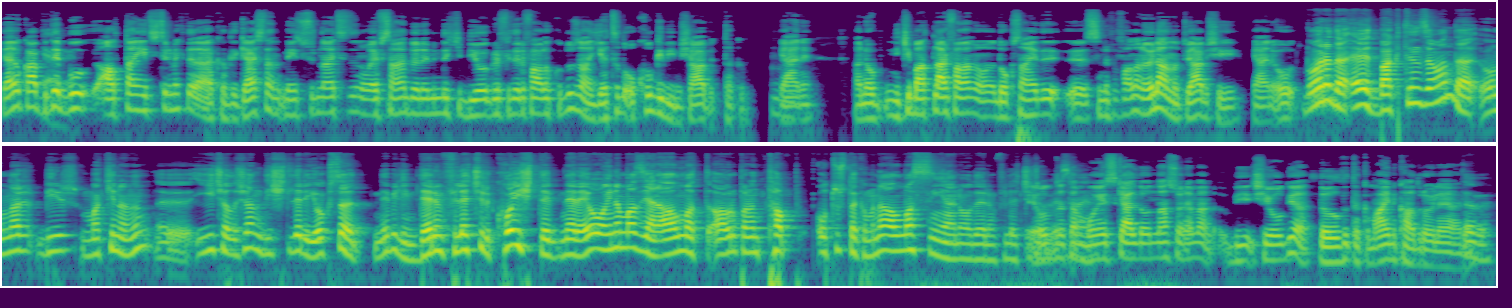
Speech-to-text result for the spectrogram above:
Ya yok abi bir de bu alttan yetiştirmekle de alakalı. Gerçekten Manchester United'ın o efsane dönemindeki biyografileri falan okuduğu zaman yatılı okul gibiymiş abi takım. Yani hani o Nicky Butler falan o 97 e, sınıfı falan öyle anlatıyor abi şeyi. Yani o Bu arada evet baktığın zaman da onlar bir makinanın e, iyi çalışan dişlileri. Yoksa ne bileyim Darren Fletcher'ı koy işte nereye oynamaz yani. Alma Avrupa'nın top 30 takımını almazsın yani o Darren e, Fletcher'ı. o zaten vesaire. Moyes geldi ondan sonra hemen bir şey oldu ya dağıldı takım aynı kadroyla yani. Tabii.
